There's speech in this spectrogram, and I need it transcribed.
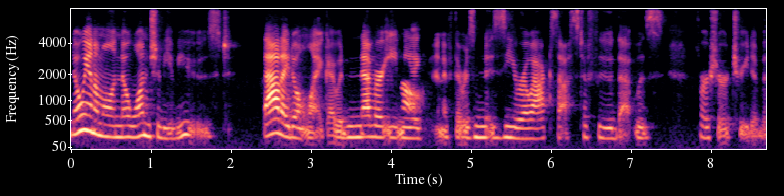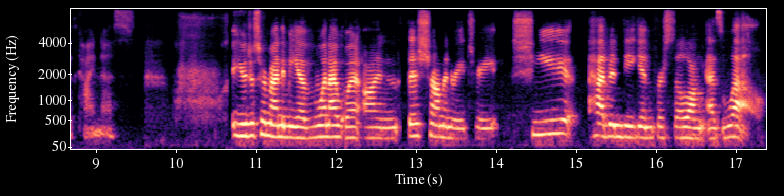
No animal and no one should be abused. That I don't like. I would never eat meat again if there was n- zero access to food that was for sure treated with kindness. You just reminded me of when I went on this shaman retreat. She had been vegan for so long as well.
